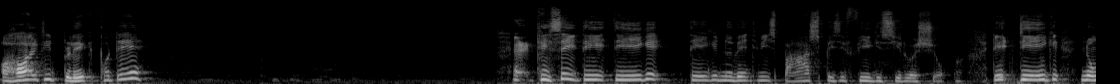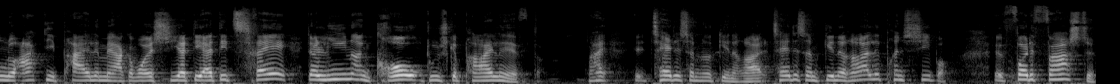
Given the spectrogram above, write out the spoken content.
og hold dit blik på det. Kan I se, det, det, er ikke, det er ikke nødvendigvis bare specifikke situationer. Det, det er ikke nogle nøjagtige pejlemærker, hvor jeg siger, at det er det træ, der ligner en krog, du skal pejle efter. Nej, tag det som noget generelt. Tag det som generelle principper. For det første,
